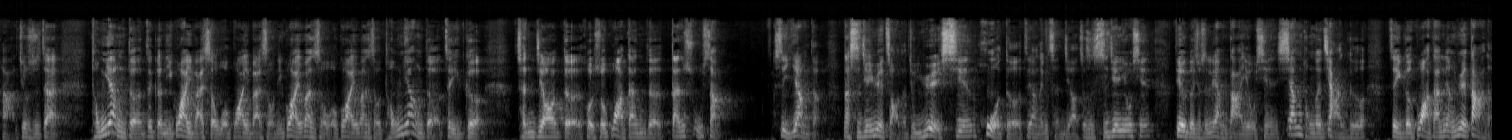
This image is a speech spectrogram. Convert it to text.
啊，就是在同样的这个你挂一百手，我挂一百手，你挂一万手，我挂一万手，同样的这个成交的或者说挂单的单数上是一样的。那时间越早的就越先获得这样的一个成交，这是时间优先。第二个就是量大优先，相同的价格，这个挂单量越大的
